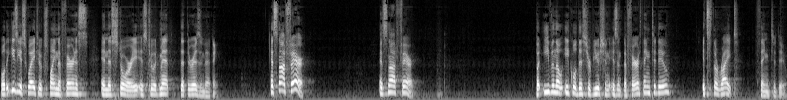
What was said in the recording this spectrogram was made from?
Well, the easiest way to explain the fairness in this story is to admit that there isn't any. It's not fair. It's not fair. But even though equal distribution isn't the fair thing to do, it's the right thing to do.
